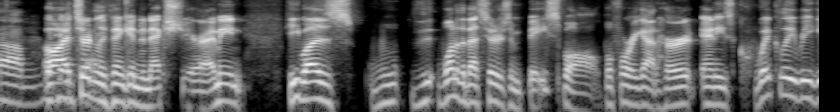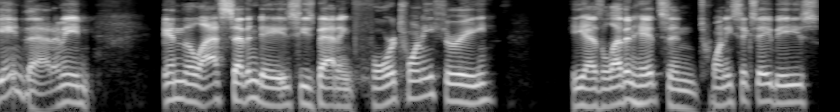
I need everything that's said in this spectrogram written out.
Um, oh, I'd certainly think into next year. I mean, he was w- th- one of the best hitters in baseball before he got hurt, and he's quickly regained that. I mean, in the last seven days, he's batting 423. He has 11 hits and 26 ABs.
